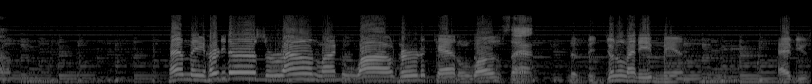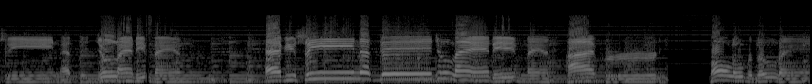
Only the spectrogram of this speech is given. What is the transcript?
And they herded us around like a wild herd of cattle. Was that the vigilante men? Have you seen that vigilante man? Have you seen that vigilante man? I've heard him all over the land.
